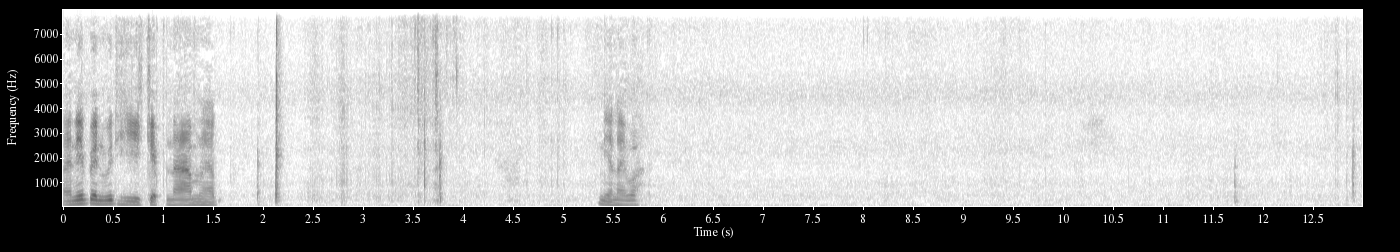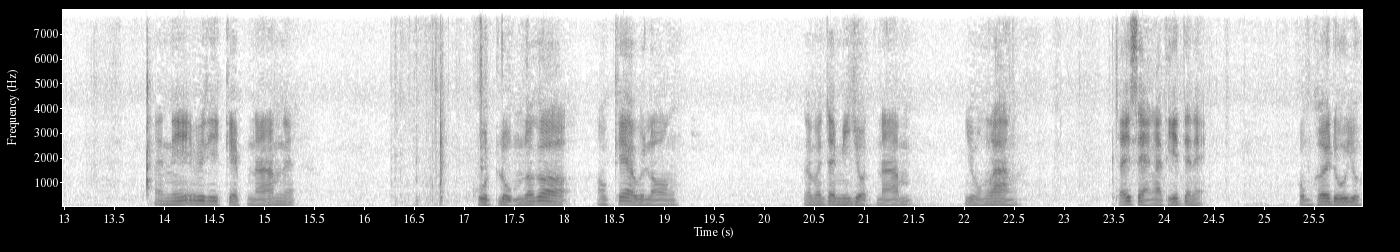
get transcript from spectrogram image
อันนี้เป็นวิธีเก็บน้ำนะครับ นี่อะไรวะ อันนี้วิธีเก็บน้ำเนี่ย ขุดหลุมแล้วก็เอาแก้วไปรอง แล้วมันจะมีหยดน้ำอยู่ข้างล่าง ใช้แสงอาทิตย์เนี่ย ผมเคยดูอยู่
